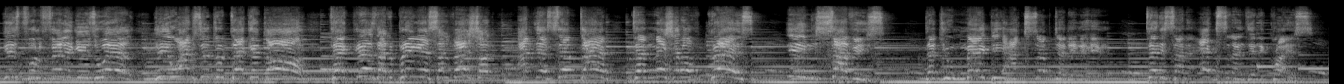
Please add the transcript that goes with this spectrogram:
He's fulfilling his will. He wants you to take it all. The grace that brings salvation at the same time, the measure of grace in service that you may be accepted in him. There is an excellence in Christ.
